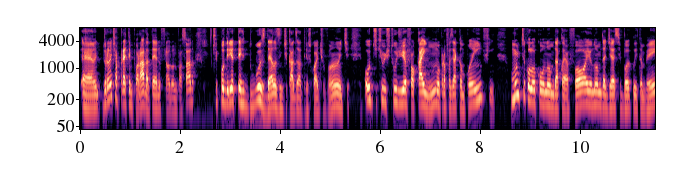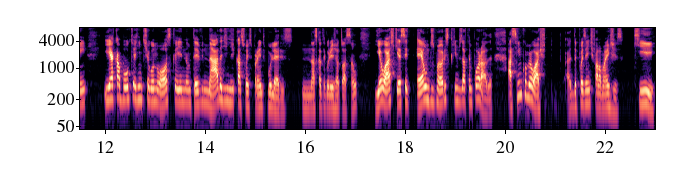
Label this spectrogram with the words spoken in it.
é, durante a pré-temporada, até no final do ano passado, que poderia ter duas delas indicadas a atriz coadjuvante, ou de que o estúdio ia focar em uma para fazer a campanha, enfim. Muito se colocou o nome da Claire Foy, o nome da Jessie Buckley também, e acabou que a gente chegou no Oscar e não teve nada de indicações para entre mulheres nas categorias de atuação, e eu acho que esse é um dos maiores crimes da temporada. Assim como eu acho, depois a gente fala mais disso, que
